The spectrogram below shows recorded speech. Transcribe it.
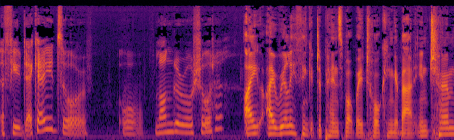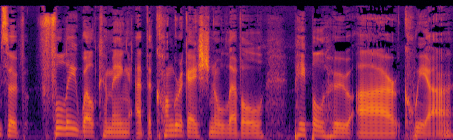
a few decades, or or longer or shorter? I, I really think it depends what we're talking about. In terms of fully welcoming at the congregational level people who are queer,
